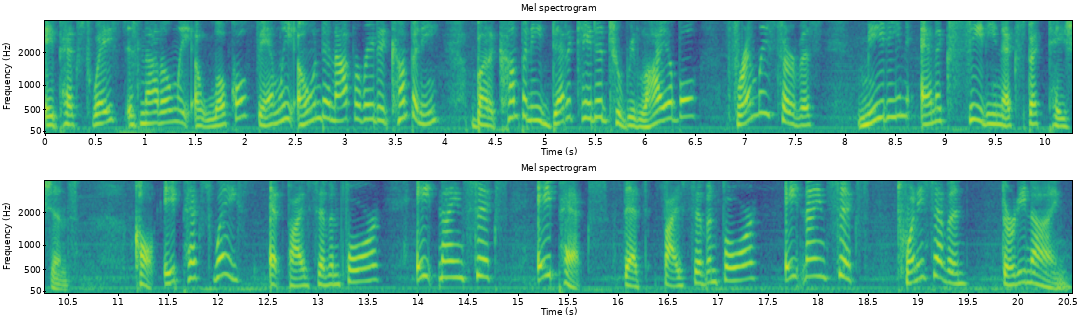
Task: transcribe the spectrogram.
Apex Waste is not only a local, family owned and operated company, but a company dedicated to reliable, friendly service, meeting and exceeding expectations. Call Apex Waste at 574 896 APEX. That's 574 896 2739.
